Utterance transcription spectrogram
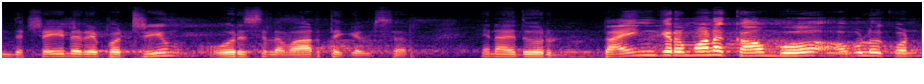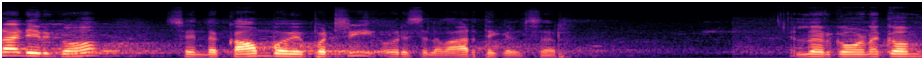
இந்த ட்ரெய்லரை பற்றியும் ஒரு சில வார்த்தைகள் சார் ஏன்னா இது ஒரு பயங்கரமான காம்போ அவ்வளோ கொண்டாடி இருக்கோம் ஸோ இந்த காம்போவை பற்றி ஒரு சில வார்த்தைகள் சார் எல்லாருக்கும் வணக்கம்.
